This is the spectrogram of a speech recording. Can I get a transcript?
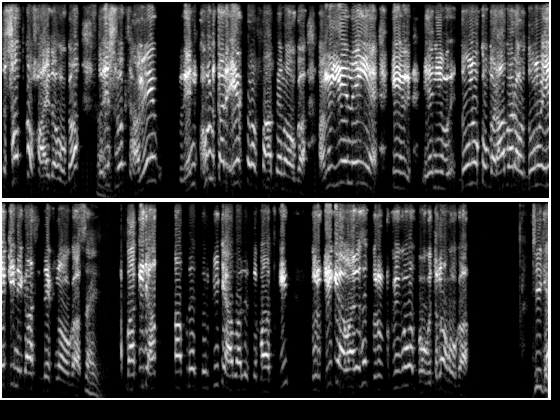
تو سب کا فائدہ ہوگا۔ اس وقت ہمیں یعنی کھل کر ایک طرف ساتھ دینا ہوگا۔ ہمیں یہ نہیں ہے کہ یعنی دونوں کو برابر اور دونوں ایک ہی نگاہ سے دیکھنا ہوگا۔ باقی جہاں آپ نے ترکی کے حوالے سے بات کی ترکی کے حوالے سے ترکی کو بھگتنا ہوگا۔ ٹھیک ہے۔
